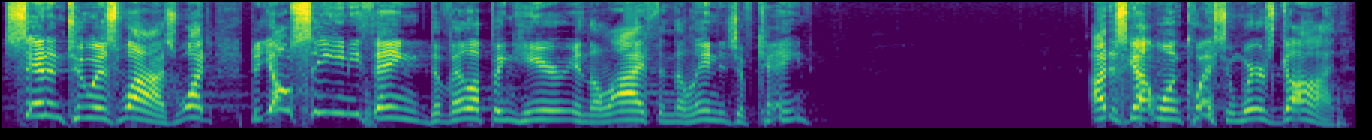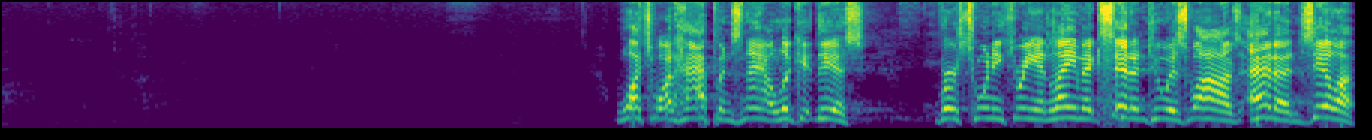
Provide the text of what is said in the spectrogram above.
said unto his wives, What do y'all see anything developing here in the life and the lineage of Cain? I just got one question where's God? Watch what happens now. Look at this. Verse 23 And Lamech said unto his wives, Adah and Zillah,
